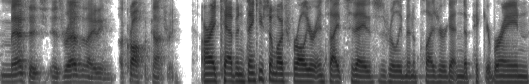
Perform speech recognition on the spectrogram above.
message is resonating across the country. All right, Kevin, thank you so much for all your insights today. This has really been a pleasure getting to pick your brain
